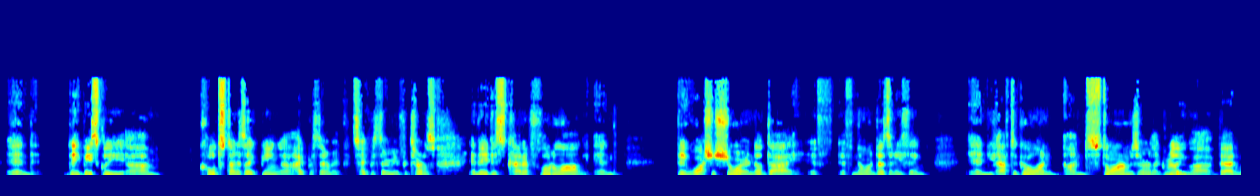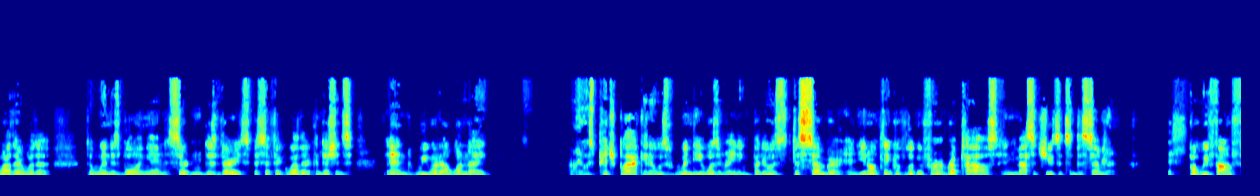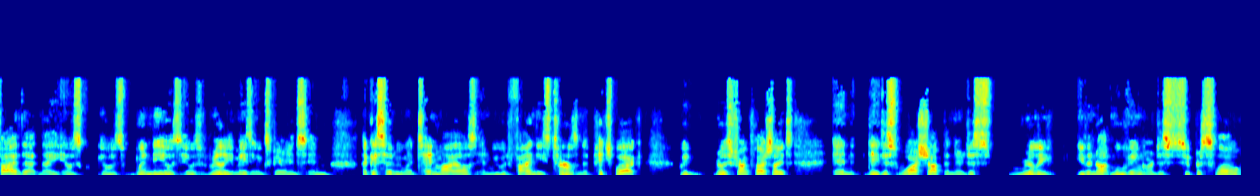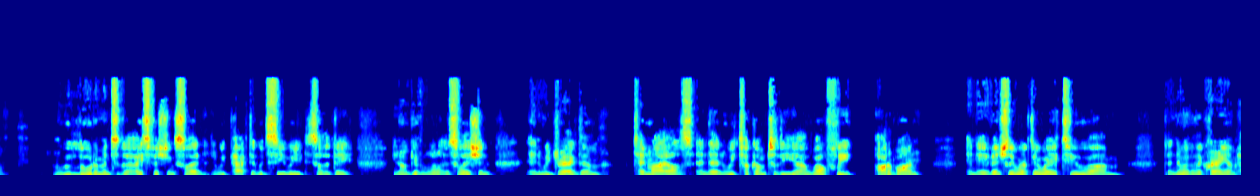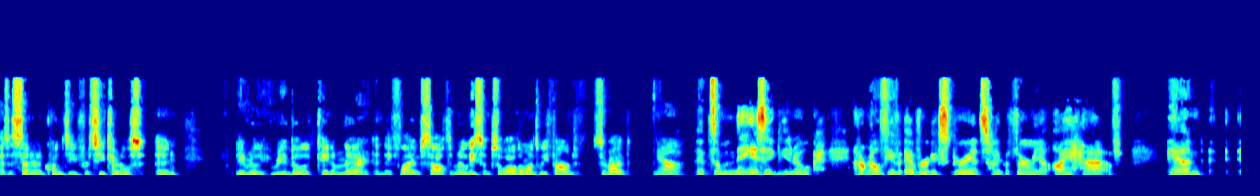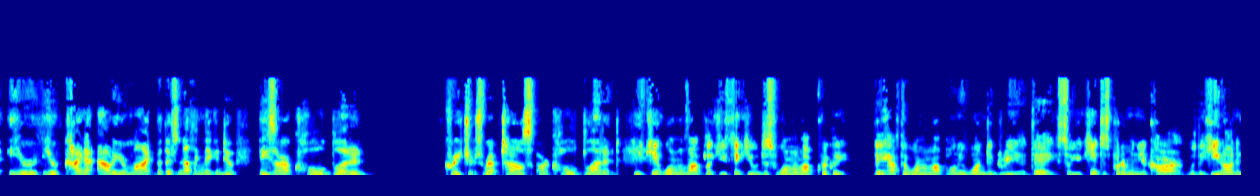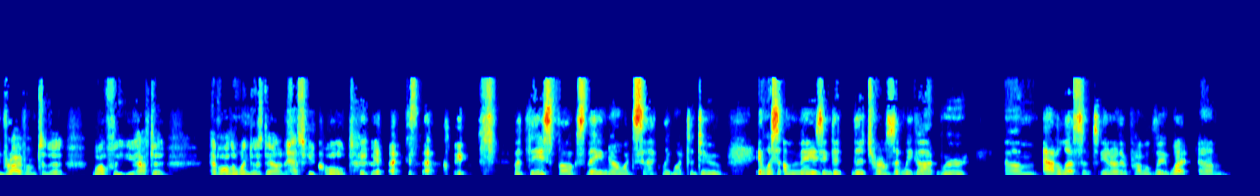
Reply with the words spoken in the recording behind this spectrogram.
and they basically um, cold stun is like being uh, hyperthermic. It's hypothermia for turtles, and they just kind of float along and they wash ashore and they'll die if if no one does anything. And you have to go on on storms or like really uh, bad weather where the the wind is blowing in. Certain there's very specific weather conditions. And we went out one night. It was pitch black and it was windy. It wasn't raining, but it was December, and you don't think of looking for reptiles in Massachusetts in December but we found five that night. It was it was windy. It was it was a really amazing experience. And like I said, we went ten miles, and we would find these turtles in the pitch black. We had really strong flashlights, and they just wash up, and they're just really either not moving or just super slow. And we load them into the ice fishing sled, and we packed it with seaweed so that they, you know, give them a little insulation. And we dragged them ten miles, and then we took them to the uh, Wellfleet Audubon and they eventually worked their way to um, the New England Aquarium has a center in Quincy for sea turtles, and they really rehabilitate them there, and they fly them south and release them. So all the ones we found survived. Yeah, it's amazing. You know, I don't know if you've ever experienced hypothermia. I have. And eh, you're you're kind of out of your mind, but there's nothing they can do. These are cold-blooded creatures. Reptiles are cold-blooded. You can't warm them up like you think you would just warm them up quickly. They have to warm them up only one degree a day, so you can't just put them in your car with the heat on and drive them to the Wellfleet. You have to have all the windows down. It has to be cold. yeah, exactly. But these folks, they know exactly what to do. It was amazing. The the turtles that we got were um adolescents. You know, they're probably what, um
